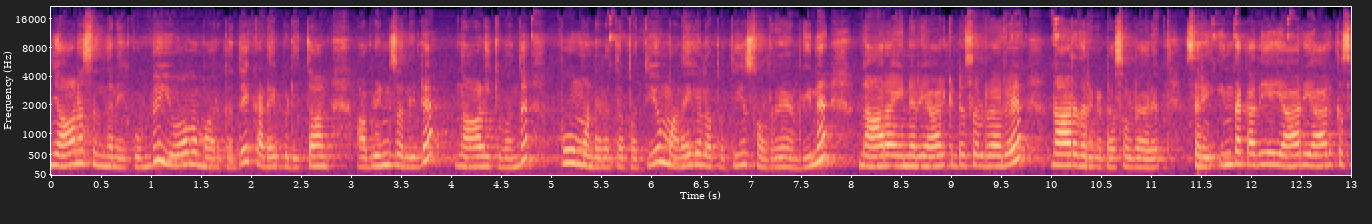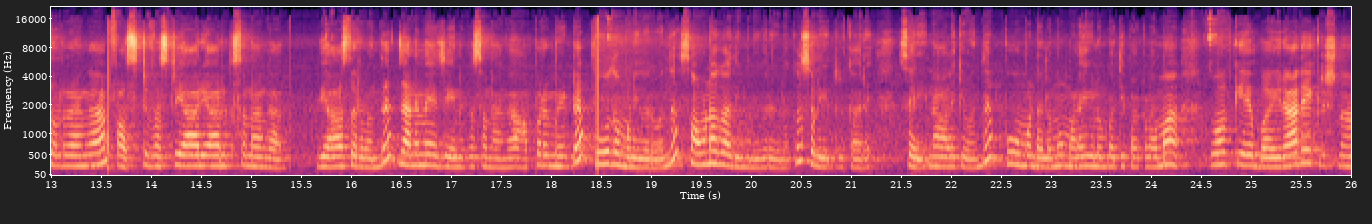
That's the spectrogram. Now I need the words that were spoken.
ஞான சிந்தனை கொண்டு யோக மார்க்கத்தை கடைபிடித்தான் அப்படின்னு சொல்லிட்டு நாளைக்கு வந்து பூமண்டலத்தை பற்றியும் மலைகளை பற்றியும் சொல்கிறேன் அப்படின்னு நாராயணர் யார்கிட்ட சொல்கிறாரு நாரதர்கிட்ட சொல்கிறாரு சரி இந்த கதையை யார் யாருக்கு சொல்கிறாங்க ஃபஸ்ட்டு ஃபஸ்ட்டு யார் யாருக்கு சொன்னாங்க? வியாசர் வந்து ஜனமேஜயனுக்கு சொன்னாங்க. அப்புறமேட்டு பூத முனிவர் வந்து சவுனகாதி முனிவர்களுக்கு சொல்லிட்டு இருக்காரு. சரி நாளைக்கு வந்து பூமண்டலமும் மலைகளும் பற்றி பார்க்கலாமா? Okay bye Radhe Krishna.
